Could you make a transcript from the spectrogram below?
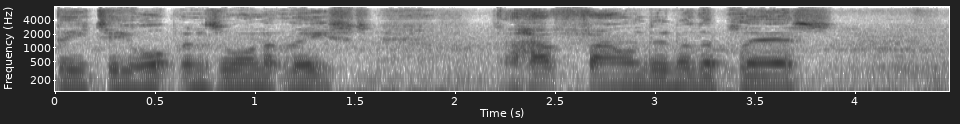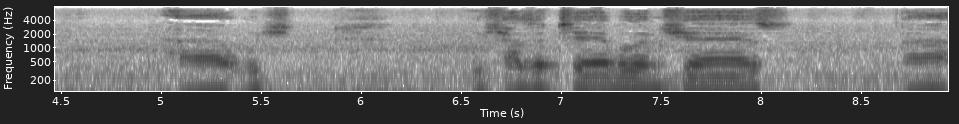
BT Open Zone at least. I have found another place which which has a table and chairs uh,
